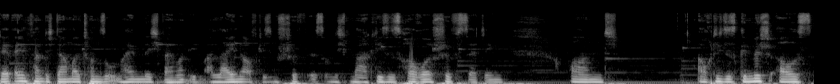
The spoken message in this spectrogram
Dead Aim fand ich damals schon so unheimlich, weil man eben alleine auf diesem Schiff ist und ich mag dieses Horror-Schiff-Setting. Und auch dieses Gemisch aus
